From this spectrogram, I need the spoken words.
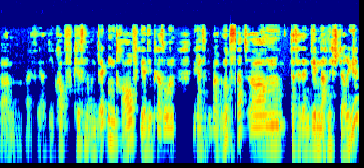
ähm, ja, die Kopfkissen und Decken drauf, die ja die Person die ganze Zeit über genutzt hat. Ähm, das ist ja dann demnach nicht steril.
